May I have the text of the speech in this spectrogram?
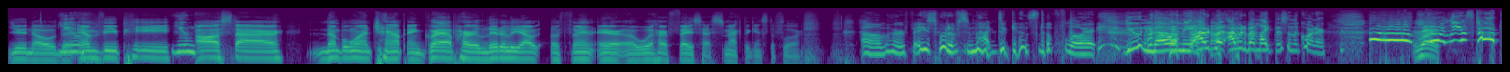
you know, the You- MVP, you- all star, number one champ, and grab her literally out of thin air, uh, or would her face have smacked against the floor? Um, her face would have smacked against the floor. You know me. I would. I would have been like this in the corner. Ah, Right. ah, Leah, stop!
